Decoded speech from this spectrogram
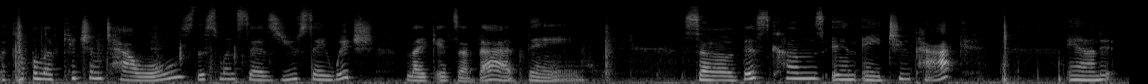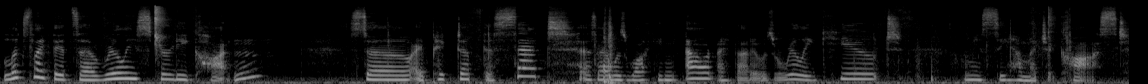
a couple of kitchen towels. This one says you say witch like it's a bad thing. So this comes in a two pack and it looks like it's a really sturdy cotton. So I picked up this set as I was walking out. I thought it was really cute. Let me see how much it cost.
